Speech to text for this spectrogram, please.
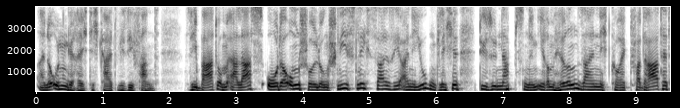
Eine Ungerechtigkeit, wie sie fand. Sie bat um Erlass oder Umschuldung. Schließlich sei sie eine Jugendliche, die Synapsen in ihrem Hirn seien nicht korrekt verdrahtet,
